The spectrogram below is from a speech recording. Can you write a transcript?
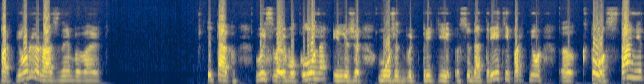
Партнеры разные бывают. Итак, вы своего клона или же может быть прийти сюда третий партнер. Э, кто станет,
